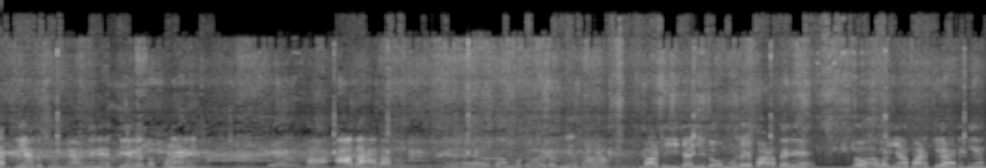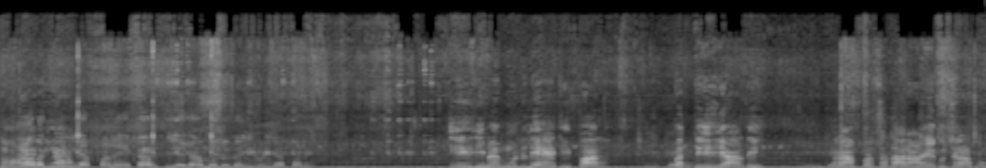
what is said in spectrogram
ਅੱਧੀਆਂ ਤਾਂ ਸੂਈਆਂ ਹੋਈਆਂ ਨੇ ਅੱਧੀਆਂ ਤਾਂ ਗੱਭਣਾ ਨੇ ਜੀ। ਠੀਕ ਹੈ। ਹਾਂ ਆਹ ਗਾਹਾਂ ਕਰ ਲਓ ਜੀ। ਤੇ ਹੋਰ ਕੰਮਕਾਰ ਵਧੀਆ ਸਾਰਾ? ਬਸ ਠੀਕ ਹੈ ਜੀ ਦੋ ਮੁੰਡੇ ਪੜਦੇ ਨੇ। ਦੋ ਆਹ ਬੱਕ- ਕੁੜੀਆਂ ਪੜ ਕੇ ਹਟ ਗਈਆਂ ਦੋ ਆਹ ਬੈਠੀਆਂ ਬੱਕਰੀ ਆਪਾਂ ਨੇ ਘਰ ਦੀ ਆ ਜਾਂ ਮੁੱਲ ਲਈ ਹੋਈ ਆਪਾਂ ਨੇ? ਇਹ ਜੀ ਮੈਂ ਮੁੱਲ ਲਿਆਇਆ ਸੀ ਪਰ ਠੀਕ 32000 ਦੀ ਠੀਕ ਹੈ। ਰਾਮਪੁਰ ਸਰਦਾਰਾਂ ਵਾਲੇ ਗੁਜਰਾਂ ਤੋਂ।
